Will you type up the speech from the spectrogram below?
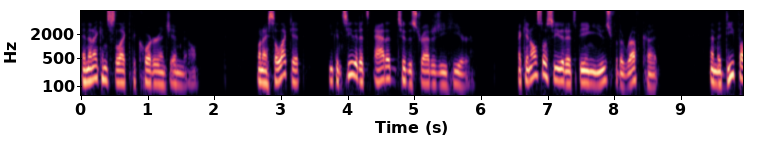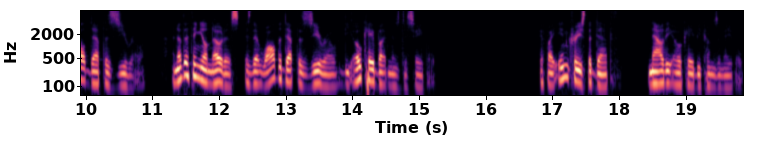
And then I can select the quarter inch end mill. When I select it, you can see that it's added to the strategy here. I can also see that it's being used for the rough cut, and the default depth is zero. Another thing you'll notice is that while the depth is zero, the OK button is disabled. If I increase the depth, now the OK becomes enabled.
